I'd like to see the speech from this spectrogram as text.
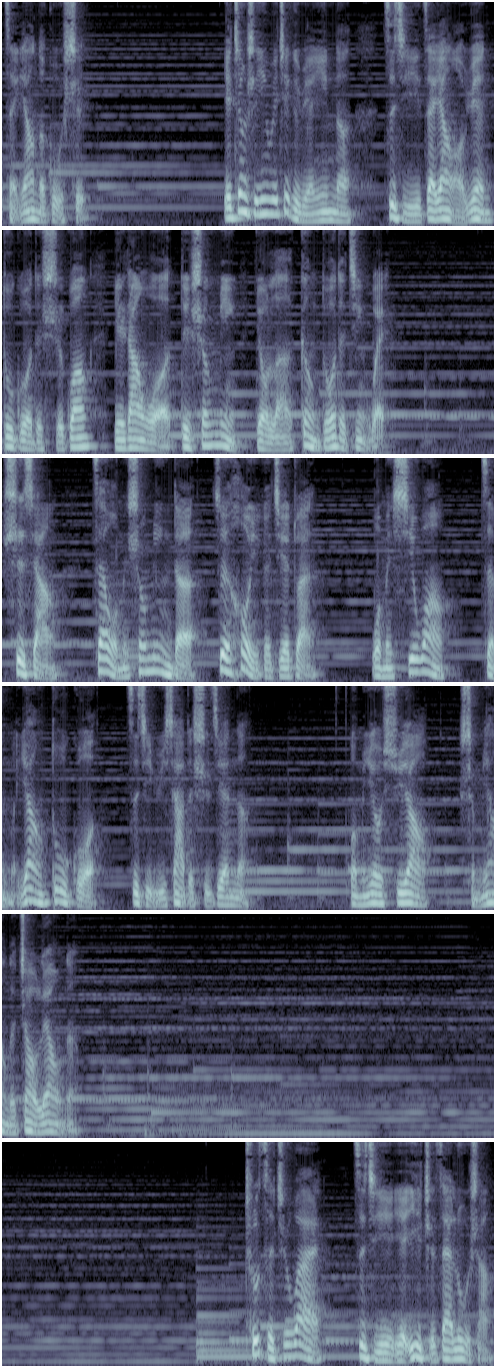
怎样的故事。也正是因为这个原因呢，自己在养老院度过的时光，也让我对生命有了更多的敬畏。试想。在我们生命的最后一个阶段，我们希望怎么样度过自己余下的时间呢？我们又需要什么样的照料呢？除此之外，自己也一直在路上，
